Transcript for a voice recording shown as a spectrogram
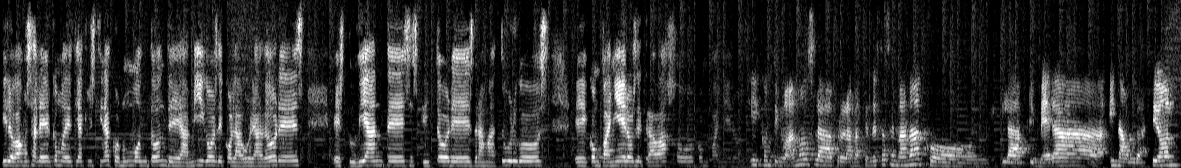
y lo vamos a leer, como decía Cristina, con un montón de amigos, de colaboradores, estudiantes, escritores, dramaturgos, eh, compañeros de trabajo, compañeros. Y continuamos la programación de esta semana con la primera inauguración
